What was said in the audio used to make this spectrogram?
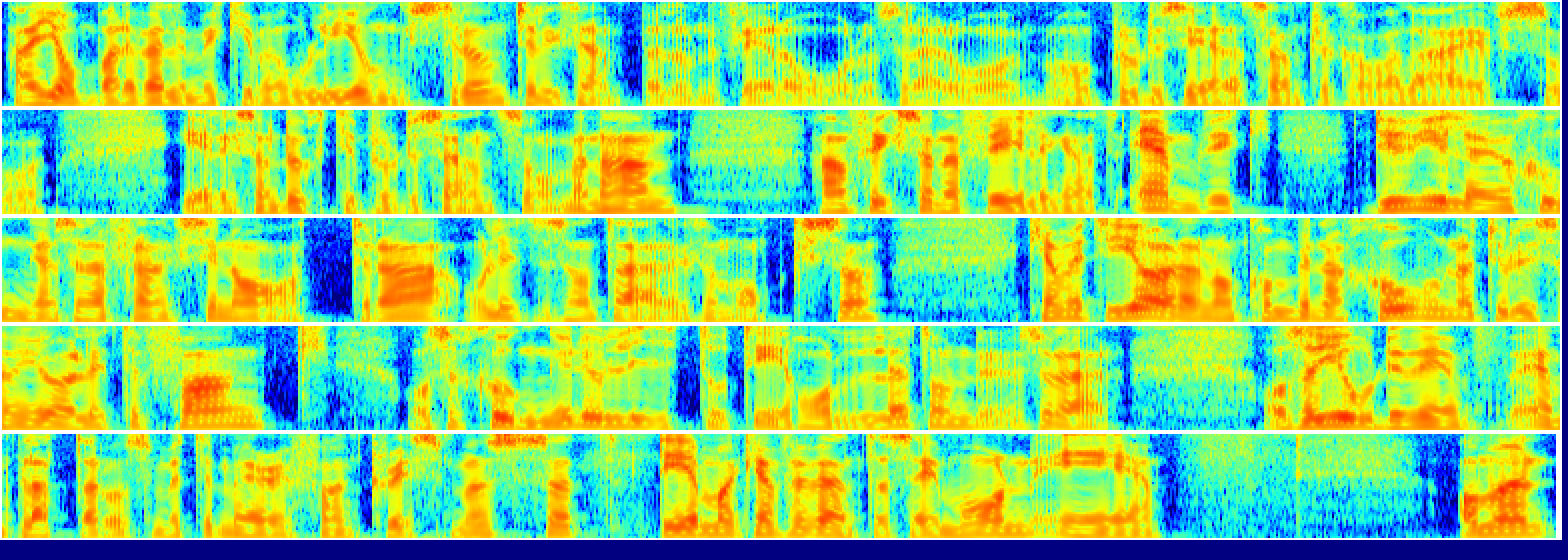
han jobbade väldigt mycket med Olle Ljungström till exempel under flera år och sådär och har producerat Soundtrack of Our Lives och är liksom duktig producent så. Men han, han fick sån här feeling att Emrik, du gillar ju att sjunga sådär Frank Sinatra och lite sånt där liksom också. Kan vi inte göra någon kombination att du liksom gör lite funk och så sjunger du lite åt det hållet. Om det, sådär. Och så gjorde vi en, en platta då som heter Merry Funk Christmas. Så att det man kan förvänta sig imorgon är om en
